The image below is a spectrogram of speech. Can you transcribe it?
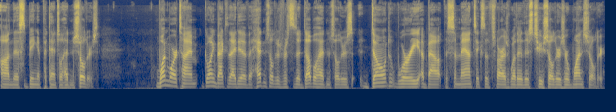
on this being a potential head and shoulders. One more time, going back to the idea of a head and shoulders versus a double head and shoulders, don't worry about the semantics as far as whether there's two shoulders or one shoulder.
